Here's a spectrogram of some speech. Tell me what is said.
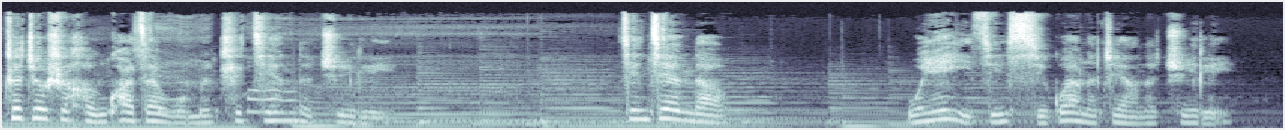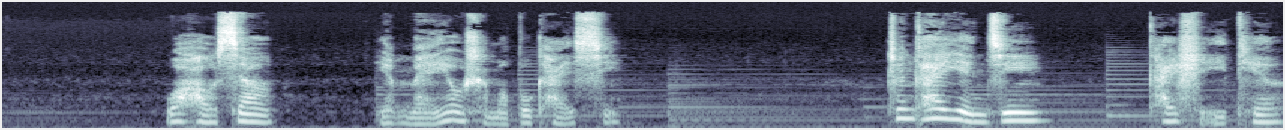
这就是横跨在我们之间的距离。渐渐的，我也已经习惯了这样的距离。我好像也没有什么不开心。睁开眼睛，开始一天；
